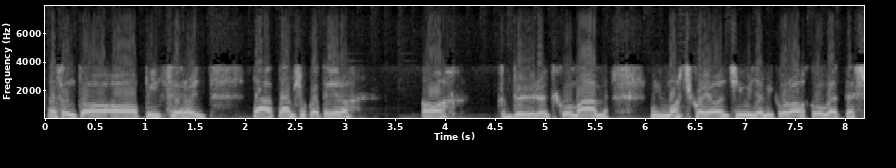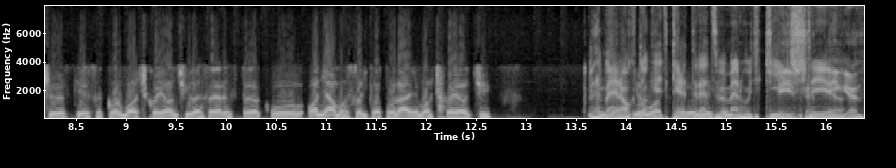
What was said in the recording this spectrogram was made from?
Azt mondta a, a pincér, hogy tehát nem sokat ér a, a bőröd komám, meg Macska Jancsi, ugye mikor alkoholmentes sört kész, akkor Macska Jancsi lesz rögtön, akkor anyám azt, hogy katonája Macska Jancsi. De igen, beraktak egy ketrecbe, mert hogy késtél? Igen.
